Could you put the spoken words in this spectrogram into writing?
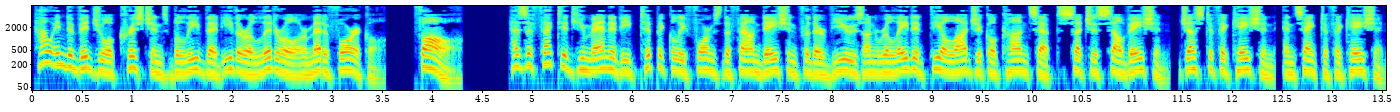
How individual Christians believe that either a literal or metaphorical fall has affected humanity typically forms the foundation for their views on related theological concepts such as salvation, justification, and sanctification.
